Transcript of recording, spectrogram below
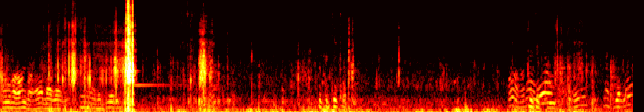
กูบอกผมตัวนี้ไปเลยซุปเปอร์จิกครับโอ้ได้แล้วละเอียดแล้ว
